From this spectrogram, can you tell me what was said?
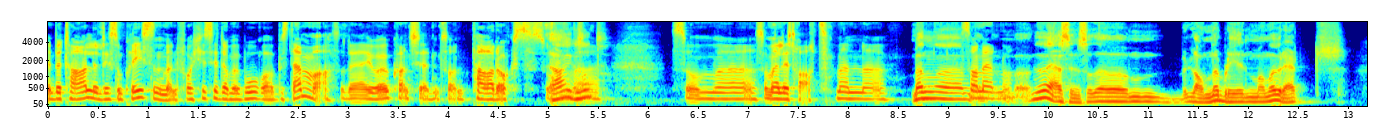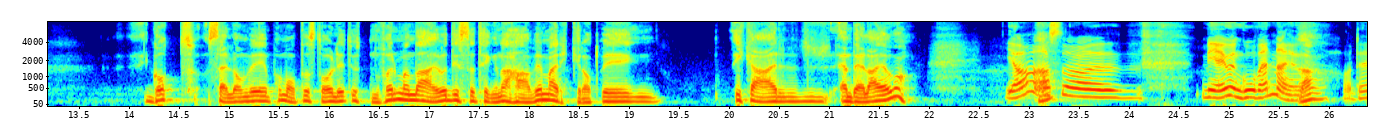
en betaler liksom prisen, men får ikke sitte med bordet og bestemme. Så det er jo kanskje en sånn paradoks. Som, ja, ikke sant? Som, uh, som, er litt rart. Men, uh, men uh, sånn er det nå. Men Jeg syns jo landet blir manøvrert godt, selv om vi på en måte står litt utenfor. Men det er jo disse tingene her vi merker at vi ikke er en del av EU, da. Ja, ja. altså vi er jo en god venn av EU, ja. og det,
